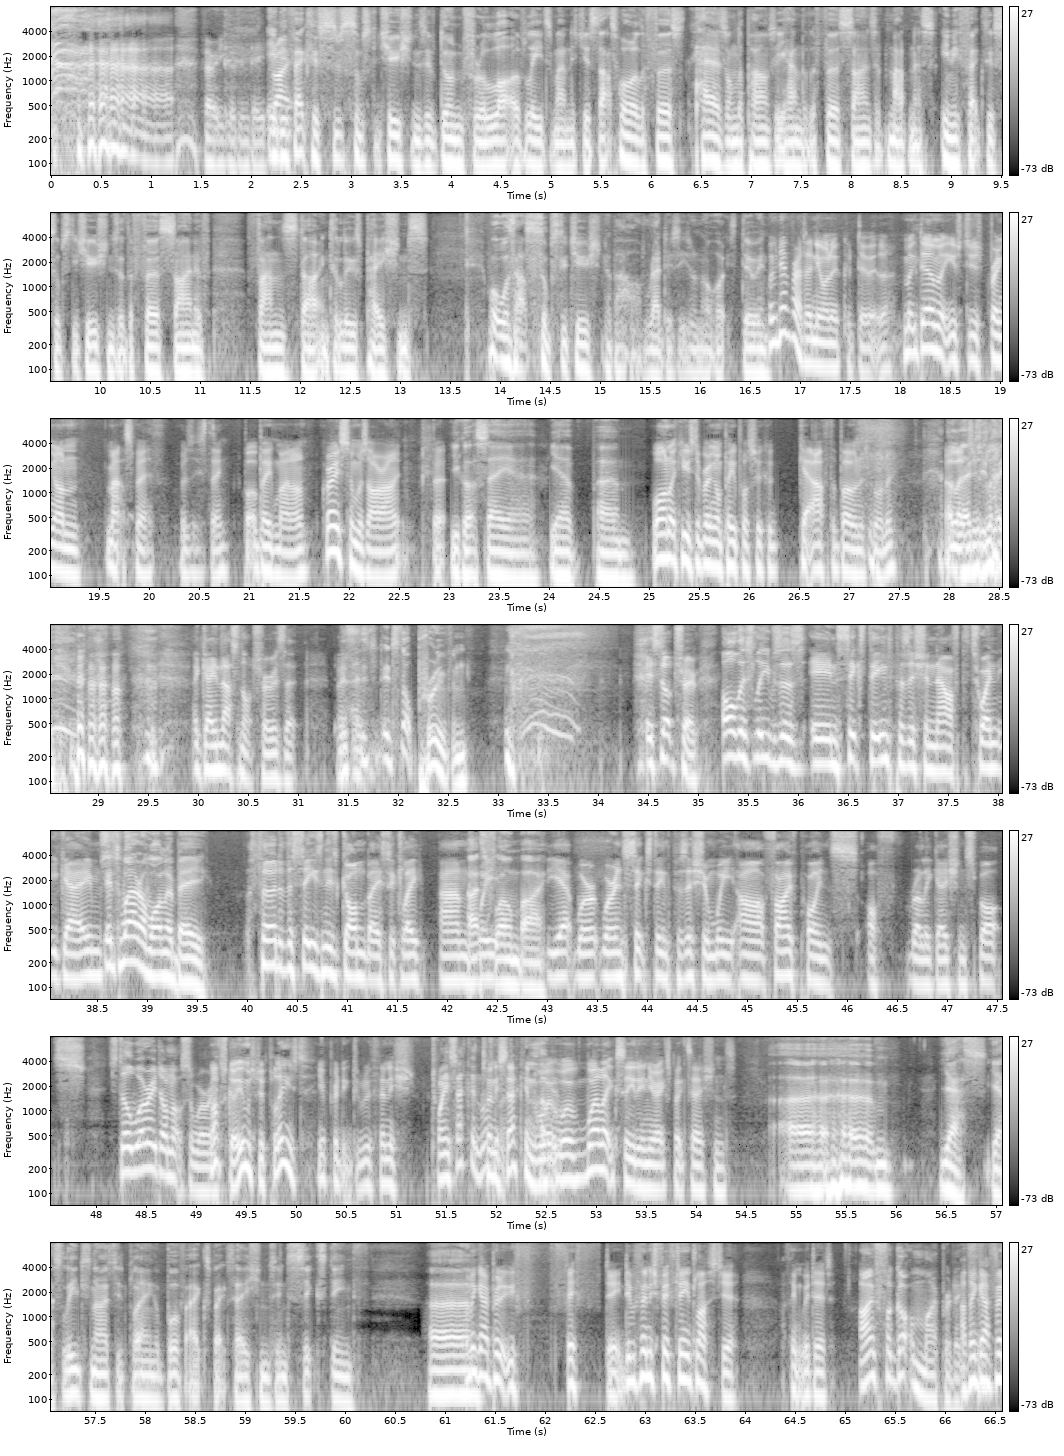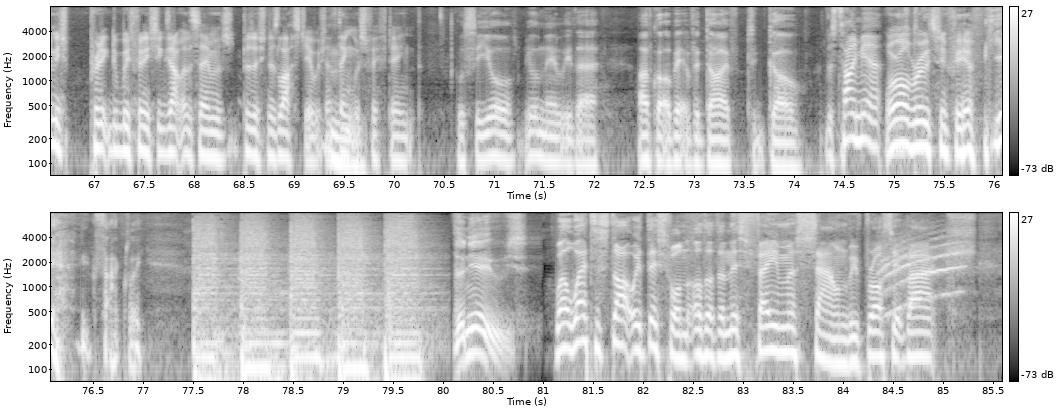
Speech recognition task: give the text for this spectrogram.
Very good indeed. Ineffective s- substitutions have done for a lot of Leeds managers. That's one of the first hairs on the palms of your hand are the first signs of madness. Ineffective substitutions are the first sign of fans starting to lose patience. What was that substitution about? Oh, Reddit, he don't know what he's doing. We've never had anyone who could do it though. McDermott used to just bring on Matt Smith was his thing. Put a big man on. Grayson was all right, but You got to say, uh, yeah, um, Warnock used to bring on people so he could get half the bonus money. allegedly. Again, that's not true, is it? it's, it's, it's not proven. It's not true. All this leaves us in 16th position now after 20 games. It's where I want to be. Third of the season is gone basically, and That's we, flown by. Yeah, we're we're in sixteenth position. We are five points off relegation spots. Still worried or not so worried? Moscow, you must be pleased. You predicted we'd finish Twenty second. 22nd. We're, we're well exceeding your expectations. Um, yes, yes. Leeds United playing above expectations in 16th. I think I predicted 15th. Did we finish 15th last year? I think we did. I've forgotten my prediction. I think I finished predicted we'd finish exactly the same position as last year, which I think was 15th. We'll see. You're you're nearly there. I've got a bit of a dive to go. there's time yet. We're all rooting for you. Yeah, exactly. The news. Well, where to start with this one other than this famous sound? We've brought it back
